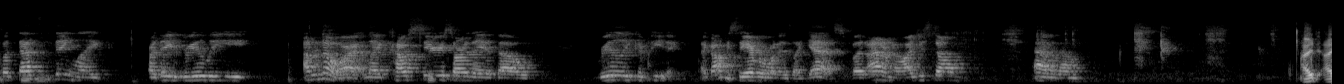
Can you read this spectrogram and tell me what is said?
but that's Mm-hmm. the thing. Like, are they really? I don't know. I- Like, how serious are they about really competing? Like, obviously everyone is, I guess, but I don't know. I just don't. I don't know. I, I,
